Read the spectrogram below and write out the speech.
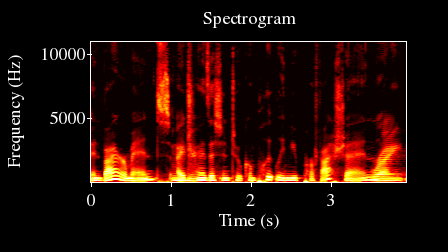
environment, mm-hmm. I transitioned to a completely new profession. Right.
